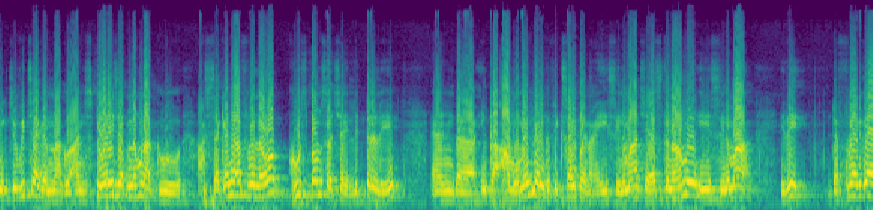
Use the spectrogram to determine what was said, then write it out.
మీకు చూపించా కదా నాకు ఆయన స్టోరీ చెప్పినప్పుడు నాకు ఆ సెకండ్ హాఫ్లో గూస్ బంప్స్ వచ్చాయి లిటరలీ. అండ్ ఇంకా ఆ మూమెంట్ నేను ఇంకా ఫిక్స్ అయిపోయినా. ఈ సినిమా చేస్తున్నాము ఈ సినిమా ఇది డెఫినెట్గా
